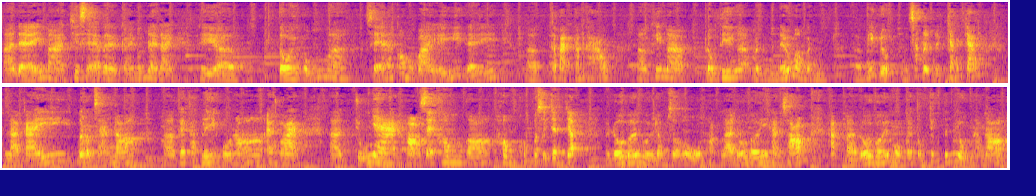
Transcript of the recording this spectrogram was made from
À, để mà chia sẻ về cái vấn đề này thì à, tôi cũng à, sẽ có một vài ý để à, các bạn tham khảo. À, khi mà đầu tiên á, mình nếu mà mình Ờ, biết được xác định được chắc chắn là cái bất động sản đó ờ, cái pháp lý của nó an toàn. À, chủ nhà họ sẽ không có không không có sự tranh chấp đối với người đồng sở hữu hoặc là đối với hàng xóm hoặc là đối với một cái tổ chức tín dụng nào đó.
